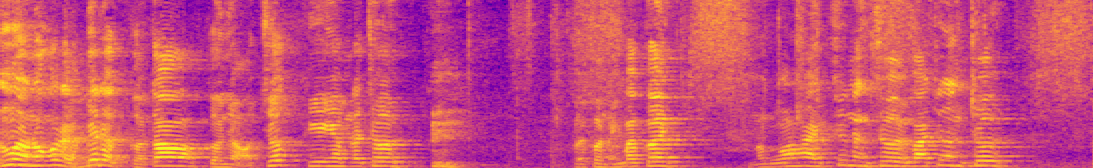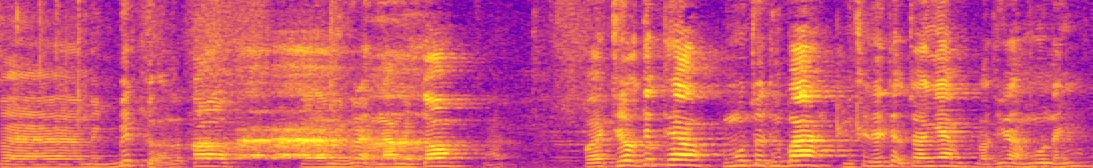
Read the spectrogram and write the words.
Đúng là nó có thể biết được cửa to, cửa nhỏ trước khi anh em đã chơi. Về phần đánh ba cây. Nó có hai chức năng chơi, ba chức năng chơi. Về mình biết cửa nó to Hay là mình có thể làm mình to Đấy. Và chế độ tiếp theo, môn chơi thứ ba mình sẽ giới thiệu cho anh em đó chính là môn đánh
